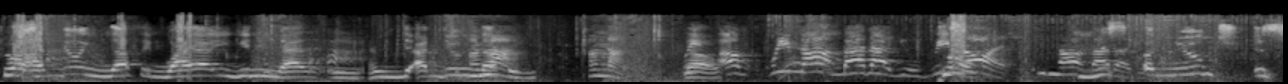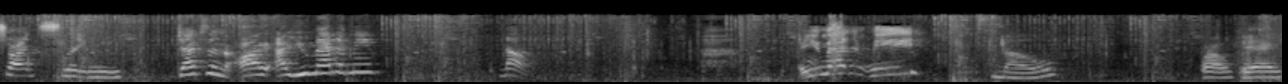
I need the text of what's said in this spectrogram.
Bro, I'm doing nothing. Why are you getting mad at me? I'm, I'm doing I'm not. I'm not. No. Um, we're not mad at you. We're No. not. We're not mad This, at you. a noob is trying to slay me. Jackson, are are you mad at me? No. Are you mad at me? No. Wow, okay.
